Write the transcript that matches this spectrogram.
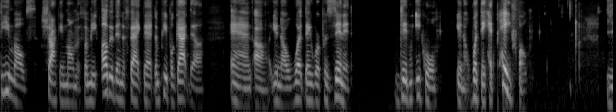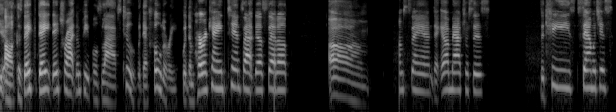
the most shocking moment for me, other than the fact that the people got there and uh, you know, what they were presented didn't equal, you know, what they had paid for. yeah. Uh, cause they they they tried them people's lives too with that foolery, with them hurricane tents out there set up. Um, I'm saying the air mattresses, the cheese sandwiches.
